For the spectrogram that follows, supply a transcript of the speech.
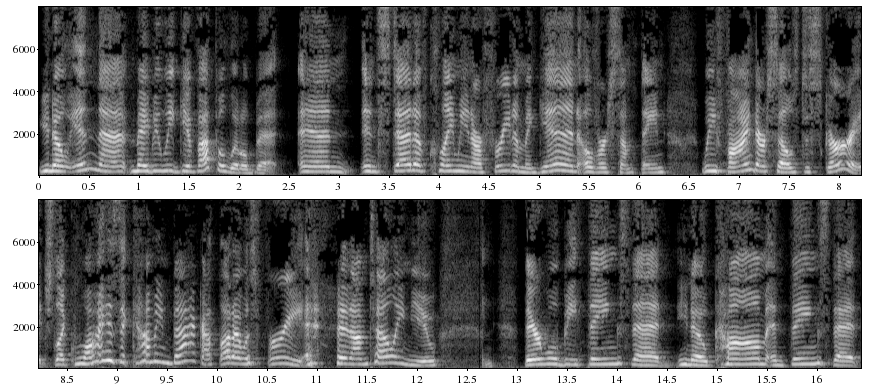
you know, in that, maybe we give up a little bit. And instead of claiming our freedom again over something, we find ourselves discouraged. Like, why is it coming back? I thought I was free. And, I'm telling you, there will be things that, you know, come and things that,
